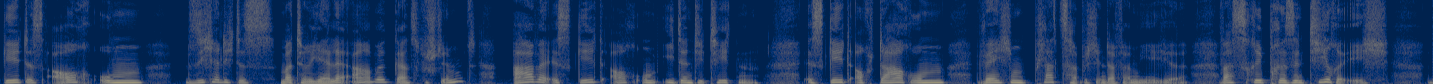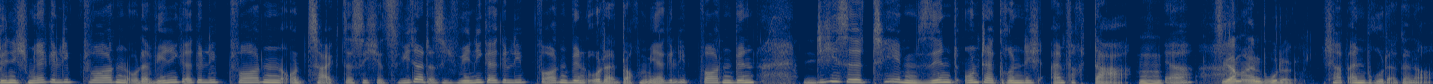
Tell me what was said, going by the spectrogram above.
geht es auch um sicherlich das materielle Erbe, ganz bestimmt, aber es geht auch um Identitäten. Es geht auch darum, welchen Platz habe ich in der Familie? Was repräsentiere ich? Bin ich mehr geliebt worden oder weniger geliebt worden? Und zeigt es sich jetzt wieder, dass ich weniger geliebt worden bin oder doch mehr geliebt worden bin? Diese Themen sind untergründig einfach da. Mhm. Ja? Sie haben einen Bruder. Ich habe einen Bruder, genau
